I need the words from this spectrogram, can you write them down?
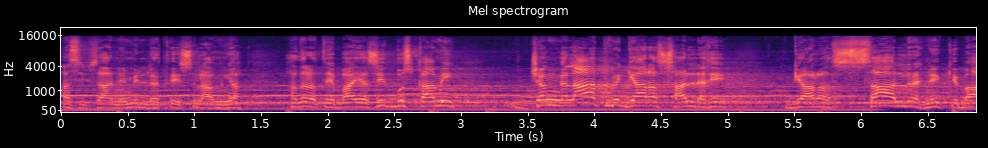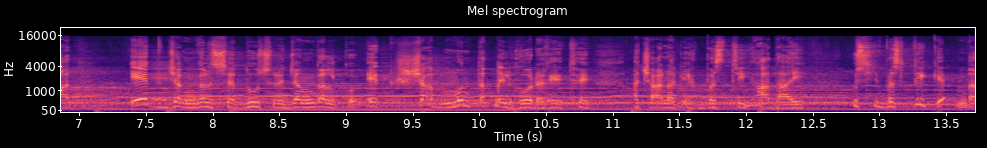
عزیزان ملت اسلامیہ۔ حضرت بایزید بستامی جنگلات میں گیارہ سال رہے۔ گیارہ سال رہنے کے بعد ایک جنگل سے دوسرے جنگل کو ایک شب منتقل ہو رہے تھے۔ اچانک ایک بستی یاد آئی۔ اسی بستی کے اندر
